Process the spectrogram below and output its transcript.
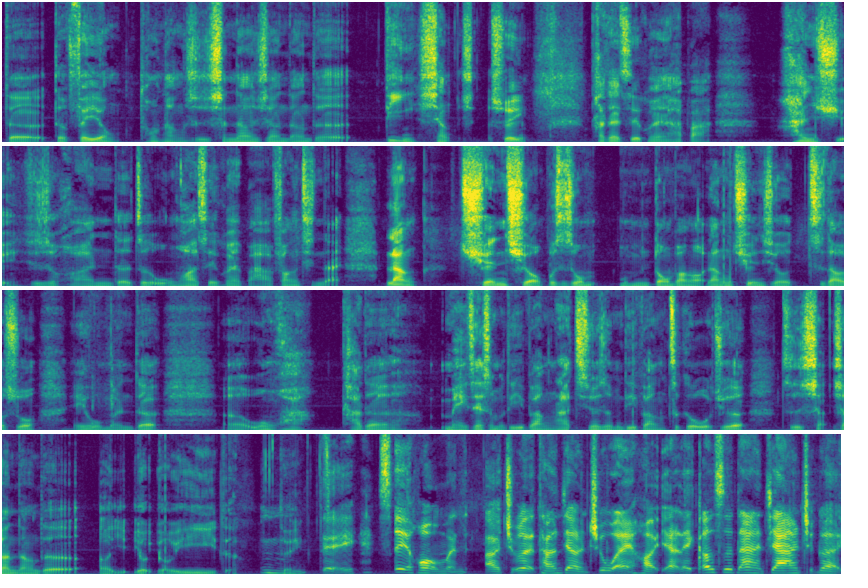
的的费用，通常是相当相当的低，像所以他在这块他把汉学就是华人的这个文化这一块把它放进来，让全球不只是我们我们东方哦，让全球知道说，哎，我们的呃文化它的。美在什么地方？它集中什么地方？这个我觉得这是相相当的呃有有意义的。对、嗯、对，所以哈，我们啊除了糖浆之外哈，也来告诉大家这个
